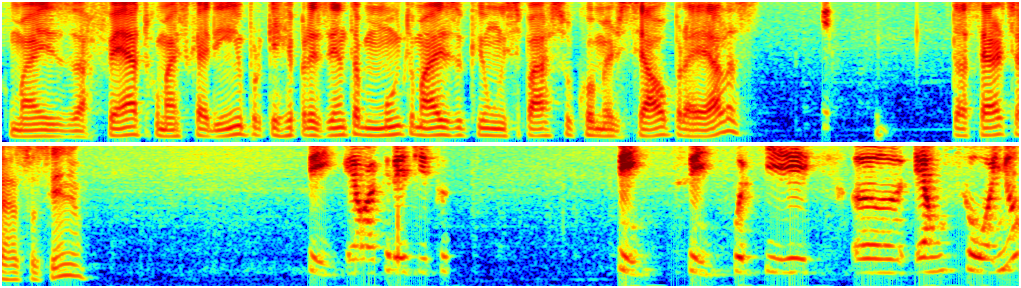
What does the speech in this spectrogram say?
com mais afeto, com mais carinho, porque representa muito mais do que um espaço comercial para elas. Tá certo esse raciocínio? Sim, eu acredito Sim, sim, porque uh, é um sonho,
